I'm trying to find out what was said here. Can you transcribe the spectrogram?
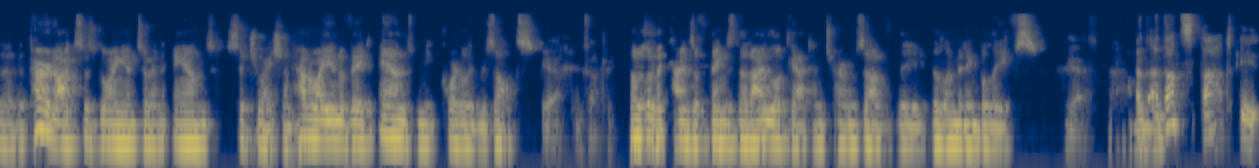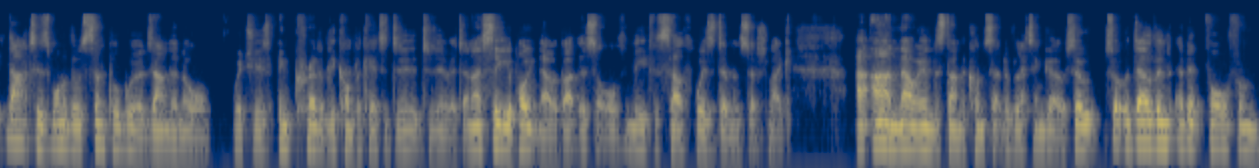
the, the paradox is going into an and situation. How do I innovate and meet quarterly results? Yeah, exactly. Those are the kinds of things that I look at in terms of the the limiting beliefs. Yes, um, and and that's that. It, that is one of those simple words, and and all, which is incredibly complicated to to do it. And I see your point now about this sort of need for self wisdom and such like. And now I understand the concept of letting go. So, sort of delve in a bit more from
